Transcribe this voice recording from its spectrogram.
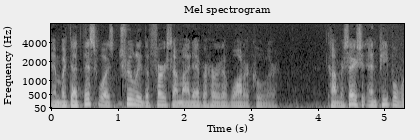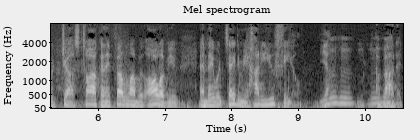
and but that this was truly the first time I'd ever heard of water cooler conversation, and people were just talking. They fell in love with all of you, and they would say to me, "How do you feel Yeah. Mm-hmm. Mm-hmm. about it?"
